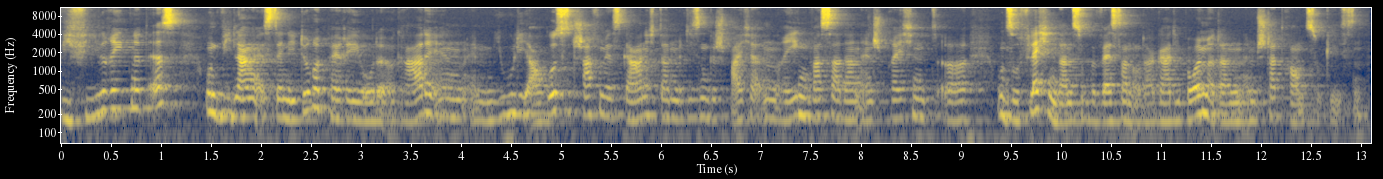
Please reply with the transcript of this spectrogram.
wie viel regnet es und wie lange ist denn die Dürreperiode. Gerade in, im Juli, August schaffen wir es gar nicht, dann mit diesem gespeicherten Regenwasser dann entsprechend äh, unsere Flächen dann zu bewässern oder gar die Bäume dann im Stadtraum zu gießen.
